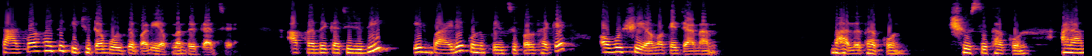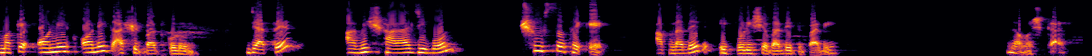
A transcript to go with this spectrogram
তারপর হয়তো কিছুটা বলতে পারি আপনাদের কাছে। আপনাদের কাছে যদি এর বাইরে কোনো প্রিন্সিপাল থাকে, অবশ্যই আমাকে জানান। ভালো থাকুন। সুস্থ থাকুন। আর আমাকে অনেক অনেক আশীর্বাদ করুন, যাতে আমি সারা জীবন সুস্থ থেকে আপনাদের এই পরিষেবা দিতে পারি। নমস্কার।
